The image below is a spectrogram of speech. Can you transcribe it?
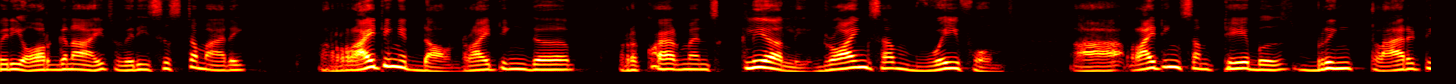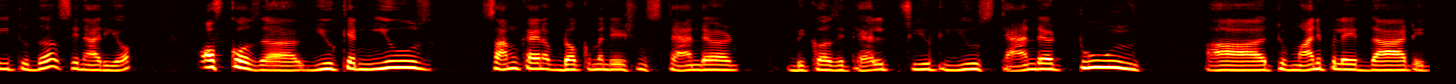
very organized very systematic writing it down writing the requirements clearly drawing some waveforms uh, writing some tables bring clarity to the scenario. Of course uh, you can use some kind of documentation standard because it helps you to use standard tools uh, to manipulate that it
